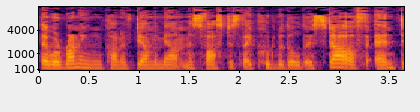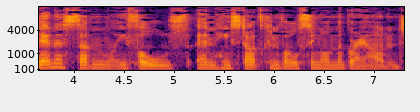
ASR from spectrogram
they were running kind of down the mountain as fast as they could with all their stuff. And Dennis suddenly falls and he starts convulsing on the ground.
